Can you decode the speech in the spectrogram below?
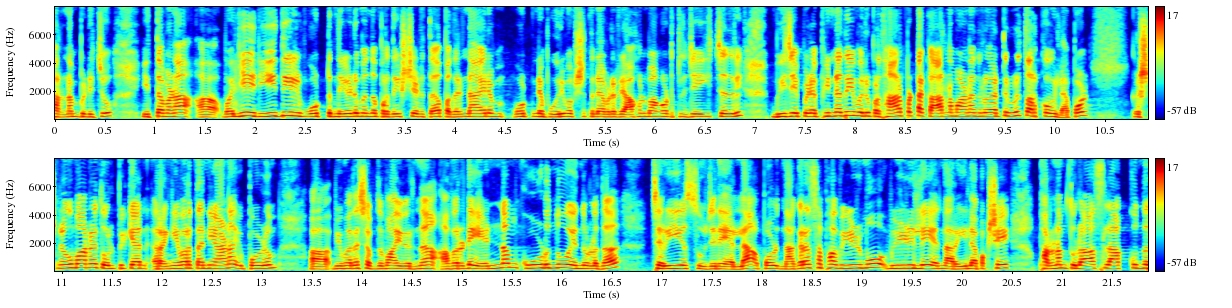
ഭരണം പിടിച്ചു. ഇത്തവണ വലിയ രീതിയിൽ വോട്ട് നേടുമെന്ന് പ്രതീക്ഷയെടുത്ത് പതിനെണ്ണായിരം വോട്ടിന്റെ ഭൂരിപക്ഷത്തിന് അവിടെ രാഹുൽ മാങ്കോട്ടത്തിൽ ജയിച്ചതിൽ ബി ജെ പിയുടെ ഭിന്നതയും ഒരു പ്രധാനപ്പെട്ട കാരണമാണ് എന്നുള്ള കാര്യത്തിൽ ഒരു തർക്കവുമില്ല. അപ്പോൾ കൃഷ്ണകുമാറിനെ തോൽപ്പിക്കാൻ ഇറങ്ങിയവർ തന്നെയാണ്. ഇപ്പോഴും വിമത ശബ്ദമായി വരുന്നത് അവരുടെ എണ്ണം കൂടുന്നു എന്നുള്ളത് ചെറിയ സൂചനയല്ല. അപ്പോൾ നഗരസഭ വീഴുമോ വീഴില്ലേ എന്നറിയില്ല. പക്ഷേ ഭരണം തുലാസിലാക്കുന്ന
